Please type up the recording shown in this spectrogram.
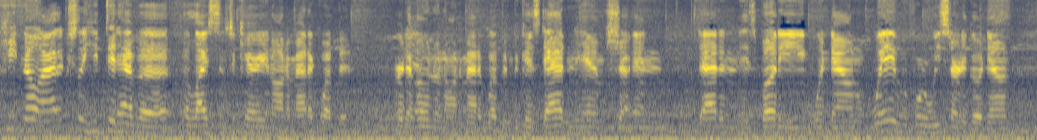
he no, actually he did have a, a license to carry an automatic weapon or to Yeah. own an automatic weapon because Dad and him shot, and Dad and his buddy went down way before we started to go down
